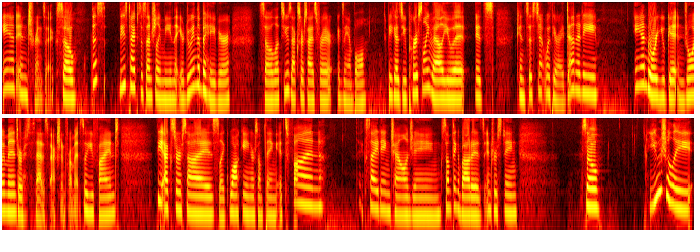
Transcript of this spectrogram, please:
and intrinsic. So this these types essentially mean that you're doing the behavior. So let's use exercise for example, because you personally value it, it's consistent with your identity and or you get enjoyment or satisfaction from it. So you find the exercise like walking or something, it's fun, exciting, challenging, something about it is interesting. So usually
